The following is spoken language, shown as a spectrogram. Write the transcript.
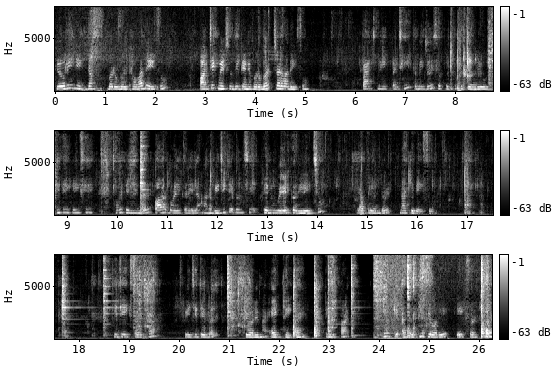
પ્યોરીને એકદમ બરોબર થવા દઈશું. પાંચેક મિનિટ સુધી તેને બરોબર ચડવા દઈશું. પાંચ મિનિટ પછી તમે જોઈ શકો છો કે પ્યોરી ઓછી થઈ ગઈ છે. હવે તેની અંદર પાર બોઇલ કરેલા મારા વેજીટેબલ છે તેને હું એડ કરી રહી છું. એ આપણે અંદર નાખી દઈશું. કે જે એક સરખા વેજીટેબલ પ્યોરીમાં એડ થઈ જાય. તેની પણ શું કે આ બધી પ્યોરી એક સરખી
